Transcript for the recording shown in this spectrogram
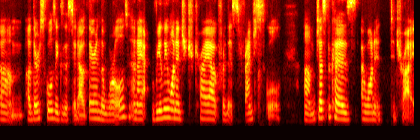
um, other schools existed out there in the world, and I really wanted to try out for this French school, um, just because I wanted to try.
